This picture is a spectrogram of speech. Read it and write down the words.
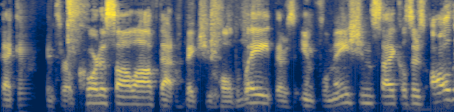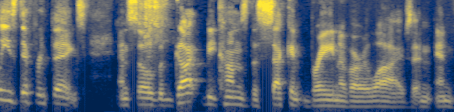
That can throw cortisol off. That makes you hold weight. There's inflammation cycles. There's all these different things. And so the gut becomes the second brain of our lives. And, and,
